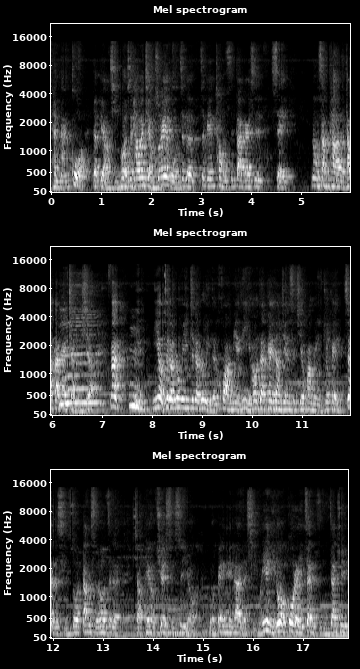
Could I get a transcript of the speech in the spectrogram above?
很难过的表情，或者是他会讲说，哎，我这个这边痛是大概是谁弄伤他的，他大概讲一下。那你你有这个录音、这个录影的画面，你以后再配上监视器的画面，你就可以证实说，当时候这个小朋友确实是有有被虐待的行为。因为你如果过了一阵子，你再去。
